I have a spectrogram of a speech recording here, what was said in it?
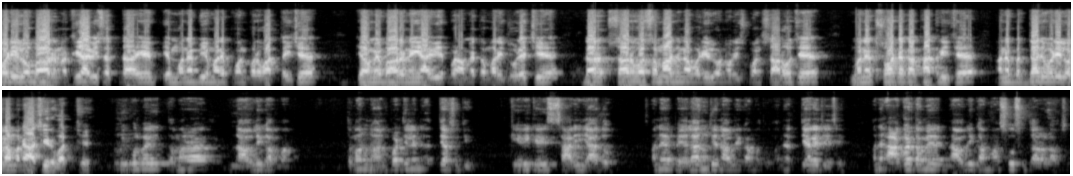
વડીલો બહાર નથી આવી શકતા. એ એ મને બી અમારે ફોન પર વાત થઈ છે કે અમે બહાર નહીં આવીએ, પણ અમે તમારી જોડે છીએ. દર સર્વ સમાજના વડીલોનો રિસ્પોન્સ સારો છે. મને સો ટકા ખાતરી છે અને બધા જ વડીલોના મને આશીર્વાદ છે. વિપુલભાઈ, તમારા નાવલી ગામમાં તમારું નાનપણથી લઈને અત્યાર સુધી કેવી કેવી સારી યાદો અને પહેલાનું જે નાવલી ગામ હતું અને અત્યારે જે છે અને આગળ તમે નાવલી ગામમાં શું સુધારો લાવશો?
